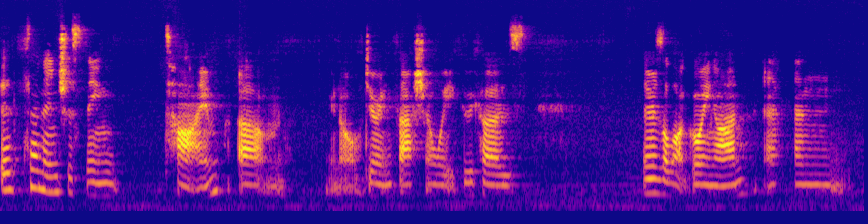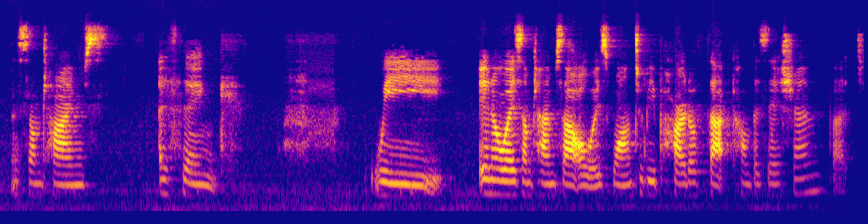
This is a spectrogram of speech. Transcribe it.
it's an interesting time, um, you know, during Fashion Week because there's a lot going on, and, and sometimes I think we, in a way, sometimes I always want to be part of that conversation, but.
